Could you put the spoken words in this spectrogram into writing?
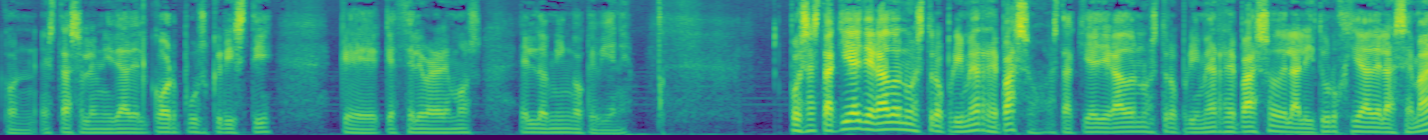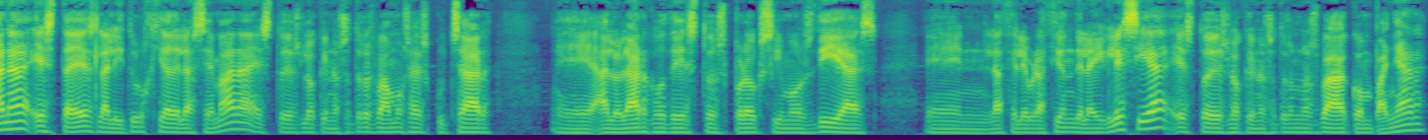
con esta solemnidad del Corpus Christi que celebraremos el domingo que viene. Pues hasta aquí ha llegado nuestro primer repaso, hasta aquí ha llegado nuestro primer repaso de la liturgia de la semana. Esta es la liturgia de la semana, esto es lo que nosotros vamos a escuchar eh, a lo largo de estos próximos días en la celebración de la Iglesia. Esto es lo que nosotros nos va a acompañar.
